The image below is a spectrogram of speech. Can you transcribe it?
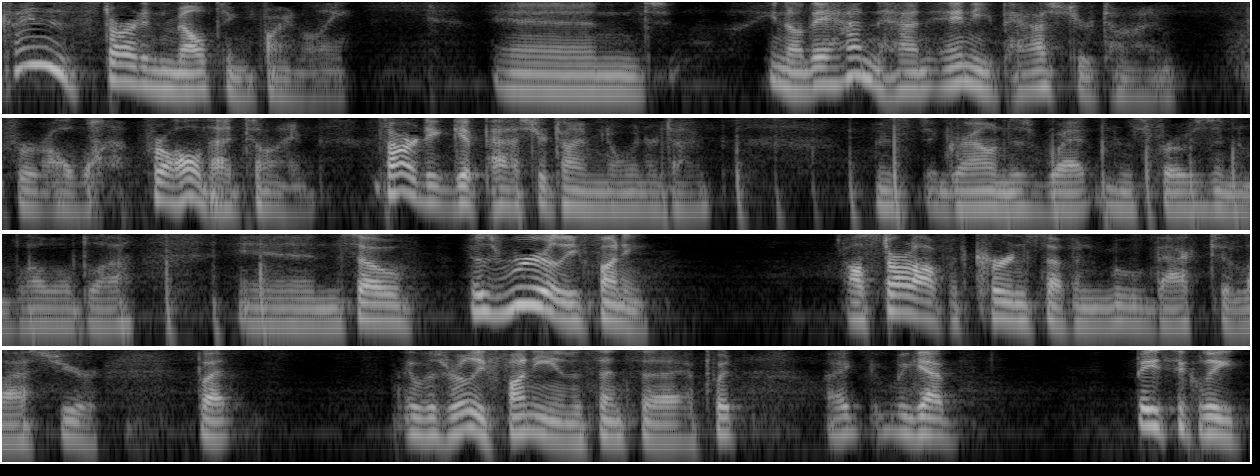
kind of started melting finally. And, you know, they hadn't had any pasture time for all, for all that time. It's hard to get pasture time in the wintertime. The ground is wet and it's frozen and blah, blah, blah. And so it was really funny. I'll start off with current stuff and move back to last year. But it was really funny in the sense that I put, I, we got basically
